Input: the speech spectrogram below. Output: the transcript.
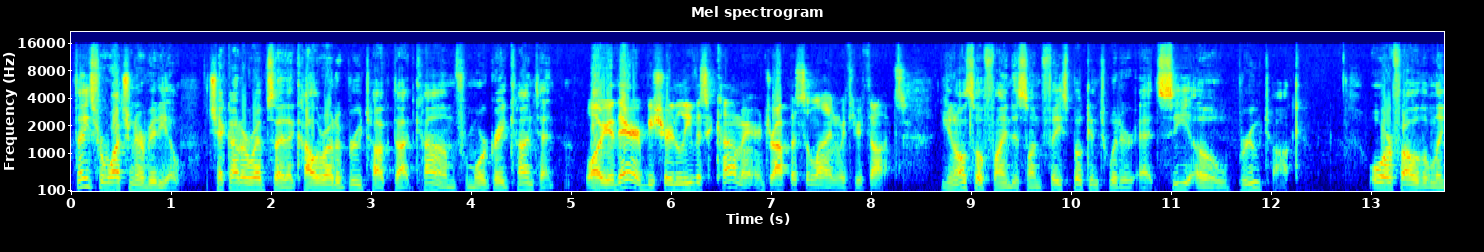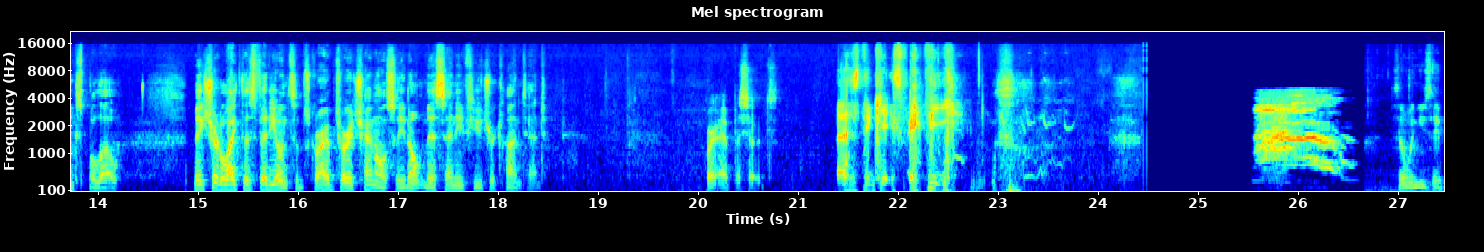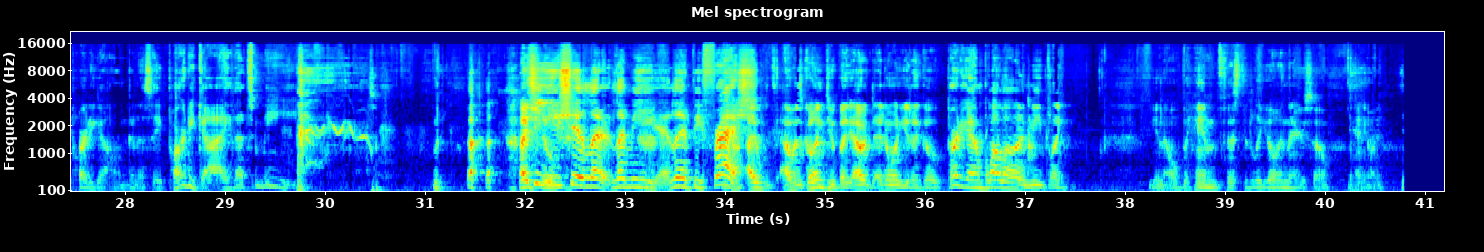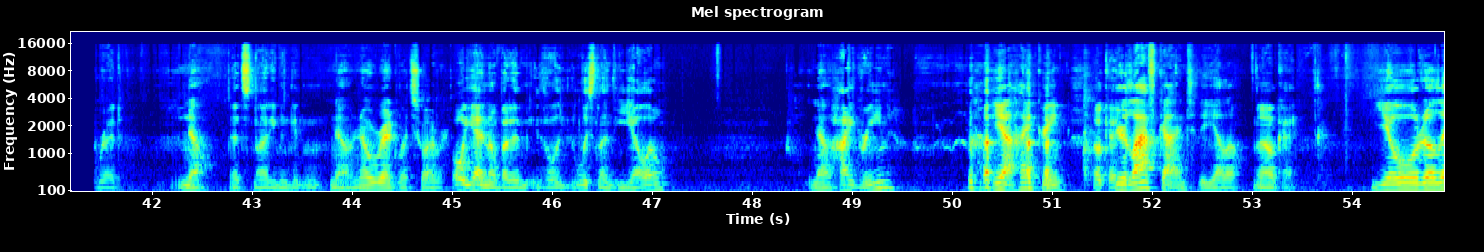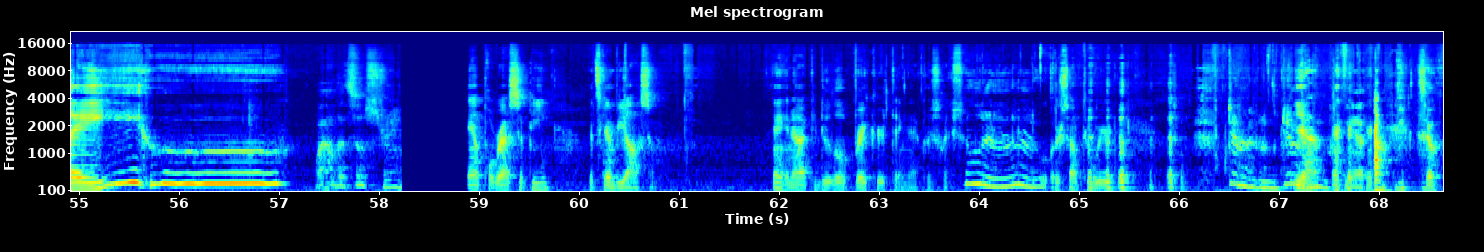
Thanks for watching our video. Check out our website at coloradobrewtalk.com for more great content. While you're there, be sure to leave us a comment or drop us a line with your thoughts. You can also find us on Facebook and Twitter at CO Brew Talk, or follow the links below. Make sure to like this video and subscribe to our channel so you don't miss any future content. Or episodes, as the case may be. So when you say party gal, I'm going to say party guy. That's me. I, See, you should, should let, let me let it be fresh. I, I was going to, but I, I don't want you to go party guy, blah blah, and me like, you know, ham-fistedly going there. So anyway, red. no, It's not even getting. no, no red whatsoever. Oh yeah, no, but at least not the yellow, No. high green. Yeah, high green. Okay. Your laugh got into the yellow. Okay. Yodelay. Wow, that's so strange. Sample recipe. It's gonna be awesome. Hey, now I could do a little breaker thing that goes like or something weird. Yeah. yeah. So,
